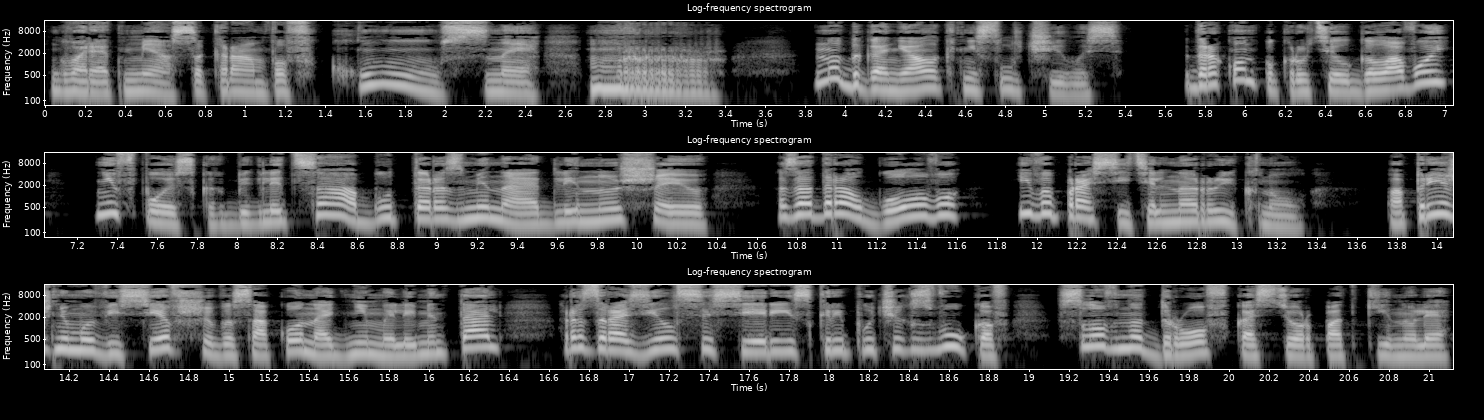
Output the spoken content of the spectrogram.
Говорят, мясо крампа вкусное, мрррр». Но догонялок не случилось. Дракон покрутил головой, не в поисках беглеца, а будто разминая длинную шею, задрал голову и вопросительно рыкнул — по-прежнему висевший высоко над ним элементаль разразился серией скрипучих звуков, словно дров в костер подкинули.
